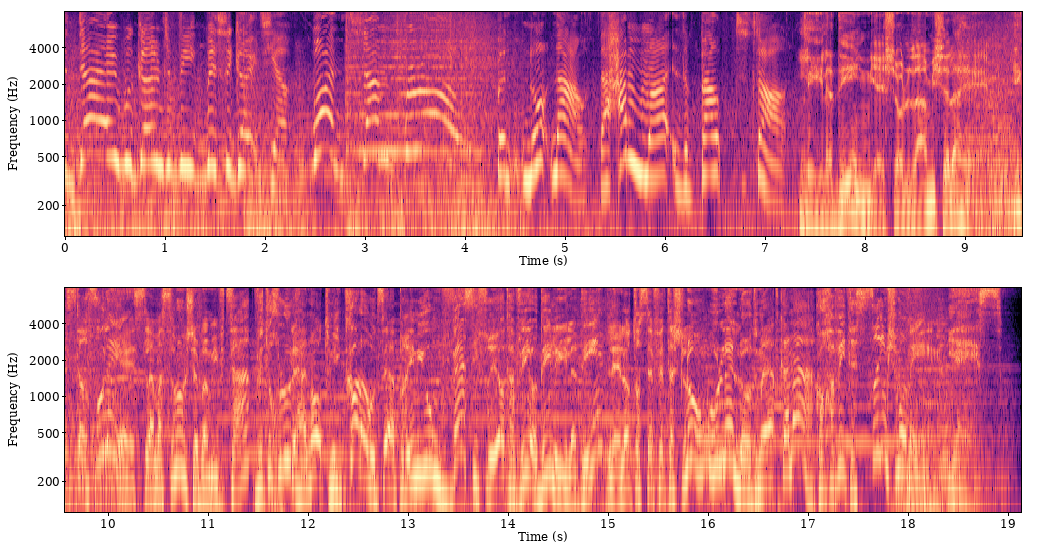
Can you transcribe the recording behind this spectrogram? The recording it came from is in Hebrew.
Today we're going to beat Visigotia once and for all! But not now. The Hammer is about to start. לילדים יש עולם משלהם. הצטרפו ל-yes למסלול שבמבצע ותוכלו ליהנות מכל ערוצי הפרימיום וספריות ה-VOD לילדים ללא תוספת תשלום וללא דמי התקנה. כוכבית 2080, yes.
